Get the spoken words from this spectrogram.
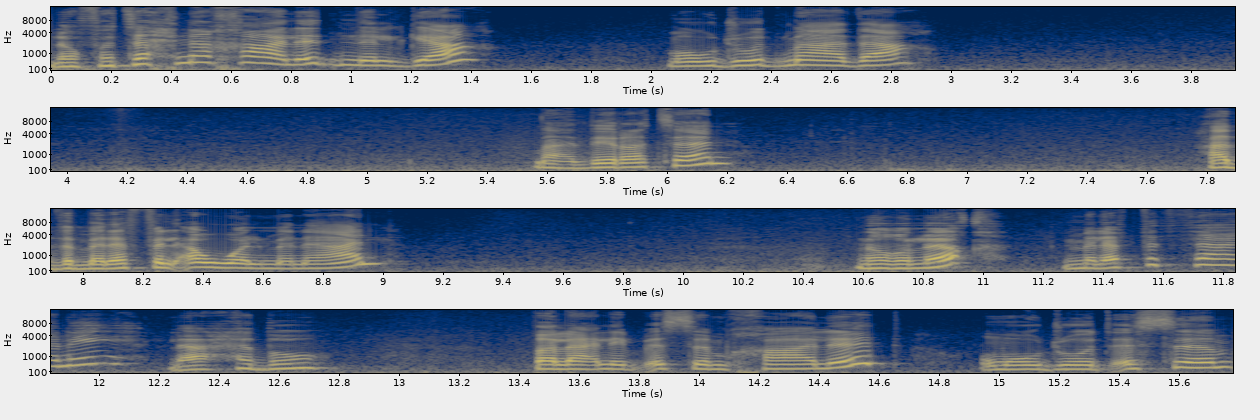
لو فتحنا خالد نلقى موجود ماذا؟ معذرة. هذا الملف الأول منال. نغلق. الملف الثاني لاحظوا طلع لي باسم خالد وموجود اسم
